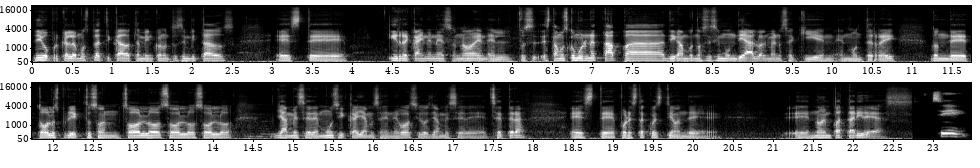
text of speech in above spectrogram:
Digo, porque lo hemos platicado también con otros invitados. Este. Y recaen en eso, ¿no? En el, pues estamos como en una etapa, digamos, no sé si mundial o al menos aquí en, en Monterrey, donde todos los proyectos son solo, solo, solo, llámese de música, llámese de negocios, llámese de etcétera, este, por esta cuestión de, eh, no empatar ideas. Sí,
